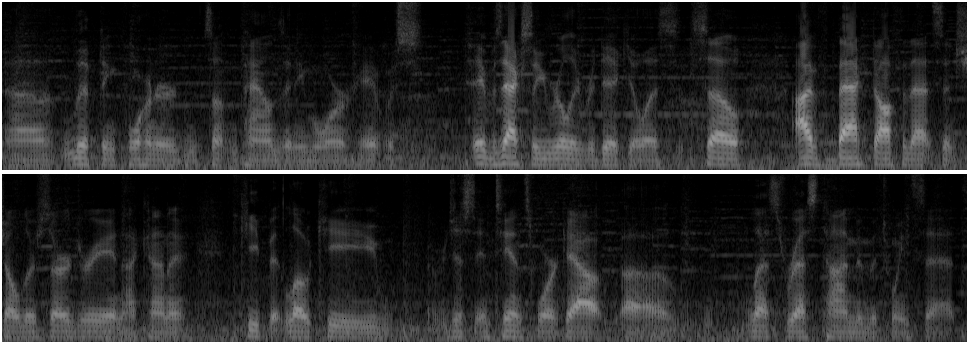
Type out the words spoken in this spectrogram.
uh, lifting 400 and something pounds anymore. It was, it was actually really ridiculous. So I've backed off of that since shoulder surgery and I kind of keep it low key, just intense workout, uh, less rest time in between sets.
